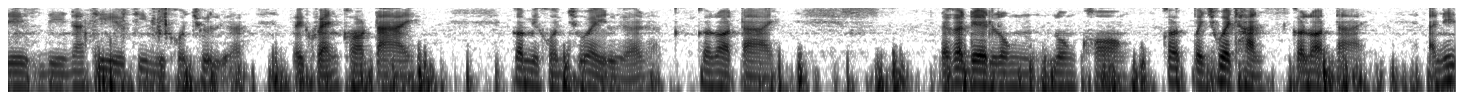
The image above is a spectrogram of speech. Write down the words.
ดีดีนะที่ที่มีคนช่วยเหลือ ไปแขวนคอตาย ก็มีคนช่วยเหลือก็รอดตาย แล้วก็เดินลงลงคลองก็ไปช่วยทันก็รอดตาย อันนี้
